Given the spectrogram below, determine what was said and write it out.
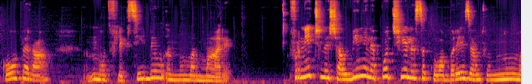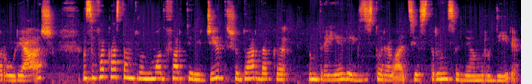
coopera în mod flexibil în număr mare, Furnicile și albinele pot și ele să colaboreze într-un număr uriaș, însă fac asta într-un mod foarte rigid și doar dacă între ele există o relație strânsă de înrudire.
